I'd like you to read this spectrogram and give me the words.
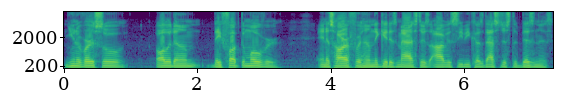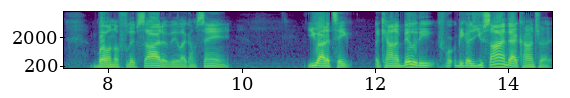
Universal, all of them, they fucked him over. And it's hard for him to get his masters, obviously, because that's just the business. But on the flip side of it, like I'm saying, you got to take accountability for, because you signed that contract.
